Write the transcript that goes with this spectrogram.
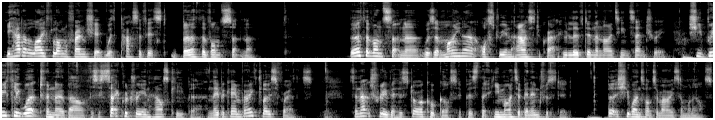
He had a lifelong friendship with pacifist Bertha von Suttner. Bertha von Suttner was a minor Austrian aristocrat who lived in the 19th century. She briefly worked for Nobel as a secretary and housekeeper, and they became very close friends. So naturally, the historical gossip is that he might have been interested, but she went on to marry someone else.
